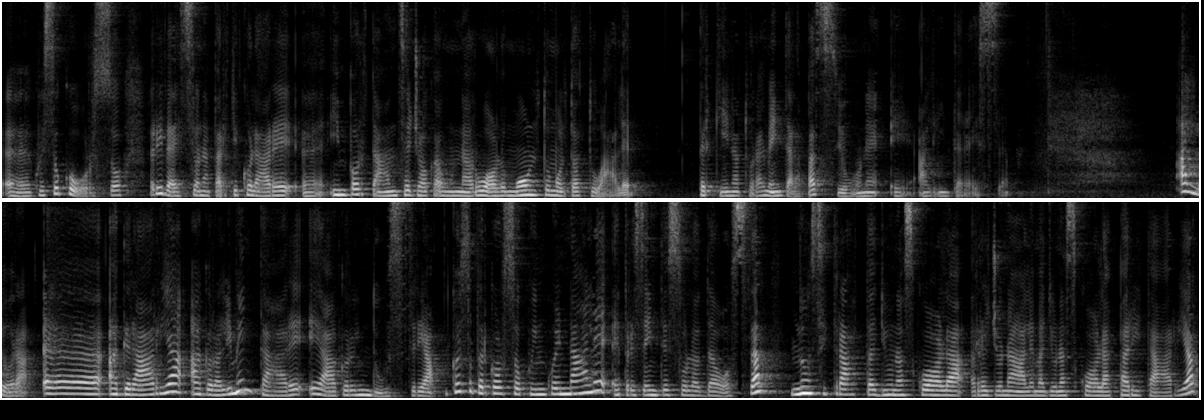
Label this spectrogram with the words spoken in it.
eh, questo, corso riveste una particolare eh, importanza e gioca un ruolo molto molto attuale per chi naturalmente ha la passione e ha l'interesse. Allora, eh, agraria, agroalimentare e agroindustria. Questo percorso quinquennale è presente solo ad Aosta, non si tratta di una scuola regionale ma di una scuola paritaria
